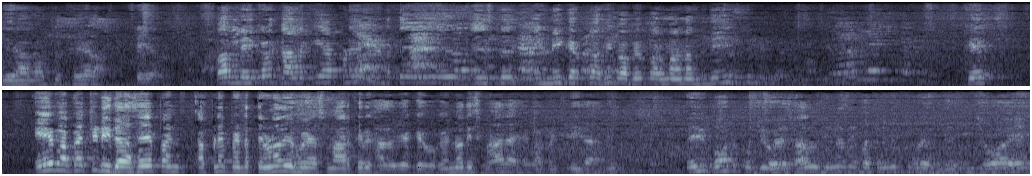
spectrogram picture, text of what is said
ਡੇਰਾ ਦਾ ਭੁੱਖੇ ਵਾਲਾ। ਤੇ ਪਰ ਲੇਕਿਨ ਗੱਲ ਕੀ ਆਪਣੇ ਪਿੰਡ ਤੇ ਇਸ ਤੇ ਇੰਨੀ ਕਿਰਪਾ ਸੀ ਬਾਬੇ ਪਰਮਾਨੰਦ ਦੀ ਕਿ ਇਹ ਬਾਬਾ ਝੜੀਦਾਸ ਇਹ ਪਿੰਡ, ਆਪਣੇ ਪਿੰਡ ਤੇ ਉਹਨਾਂ ਦੇ ਹੋਇਆ ਸਮਾਰਕ ਦਿਖਾ ਦਿਓ ਜੀ ਅੱਗੇ ਹੋ ਗਿਆ ਉਹਨਾਂ ਦੀ ਸਮਾਧ ਹੈ ਇਹ ਬਾਬਾ ਝੜੀਦਾਸ ਦੀ। ਇਹ ਵੀ ਬਹੁਤ ਪੁੱਜੇ ਹੋਏ ਸਾਧੂ, ਜਿਨ੍ਹਾਂ ਦੇ ਬਚਨ ਵੀ ਪੂਰੇ ਹੁੰਦੇ ਸੀ। ਜੋ ਇਹ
